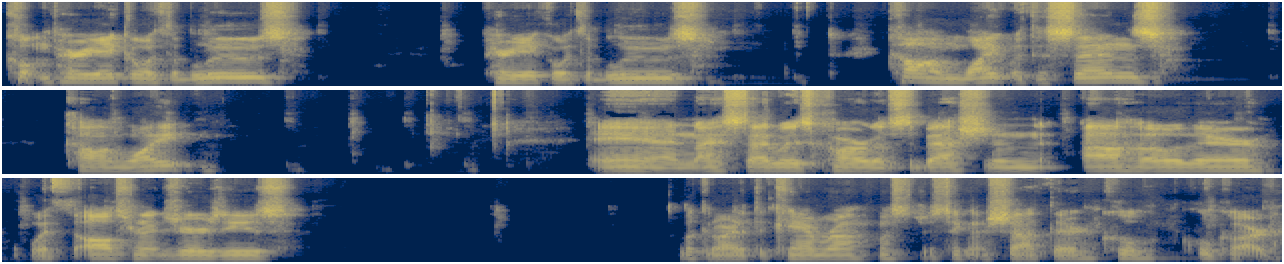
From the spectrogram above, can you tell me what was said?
Colton Parayko with the Blues. Parayko with the Blues. Colin White with the Sens. Colin White. And nice sideways card of Sebastian Aho there with alternate jerseys. Looking right at the camera. Must have just taken a shot there. Cool, cool card.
